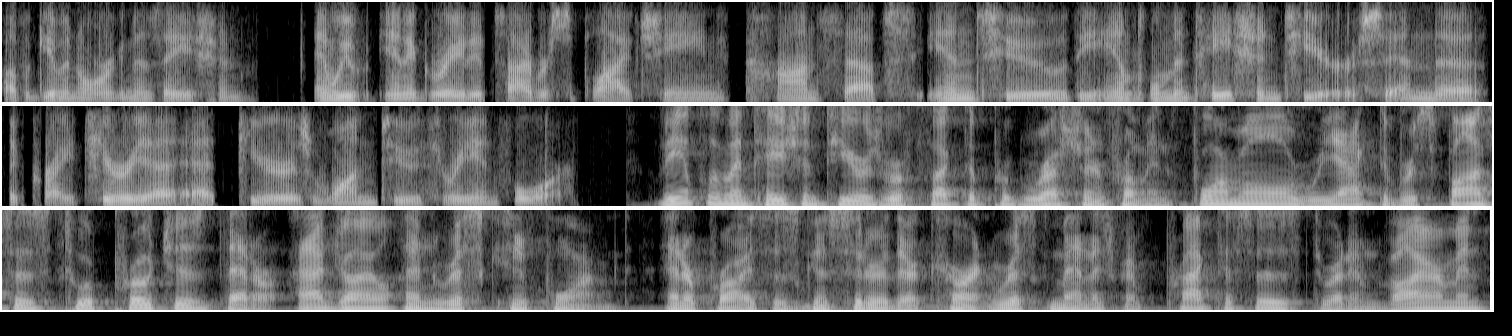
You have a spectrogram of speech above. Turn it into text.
of a given organization. And we've integrated cyber supply chain concepts into the implementation tiers and the, the criteria at tiers 1, 2, 3, and 4. The implementation tiers reflect a progression from informal, reactive responses to approaches that are agile and risk informed. Enterprises consider their current risk management practices, threat environment,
